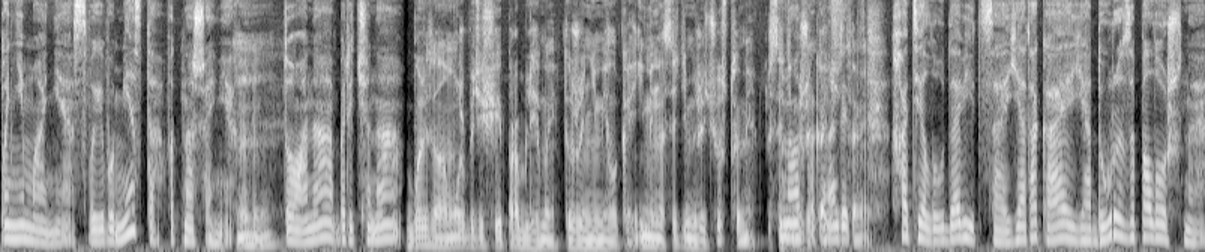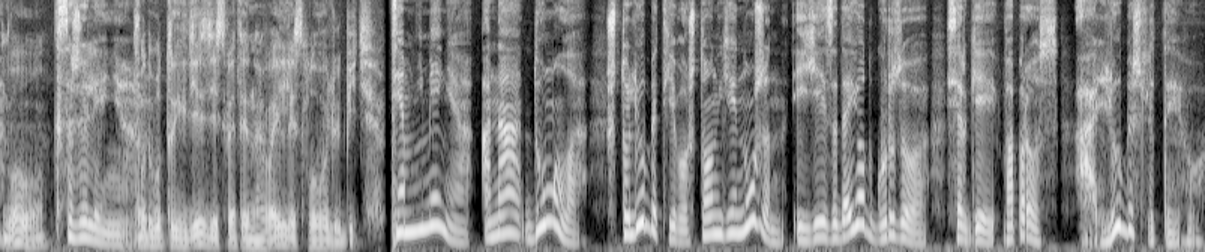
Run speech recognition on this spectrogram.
понимание своего места в отношениях, Мгм. то она обречена Более того, она может быть еще и проблемой, тоже не мелкой, именно с этими же чувствами, с этими Ну, вот же как она качествами. говорит, хотела удавиться, я такая, я дура заполошная. Во-во. К сожалению. Вот, вот и где здесь в этой новелле слово «любить»? Тем не менее, она думала, что любит его, что он ей нужен, и ей задает Гурзо, Сергей, вопрос, а любишь ли ты его?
